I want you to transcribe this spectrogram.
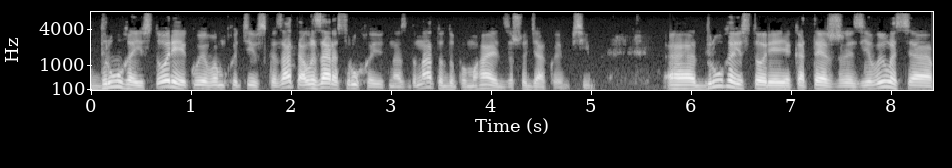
Друга історія, яку я вам хотів сказати, але зараз рухають нас до НАТО, допомагають, за що дякуємо всім. Е, Друга історія, яка теж з'явилася,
